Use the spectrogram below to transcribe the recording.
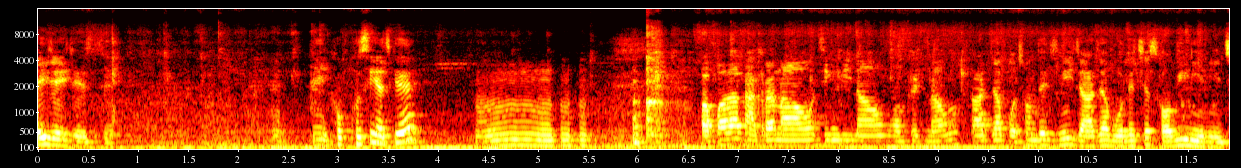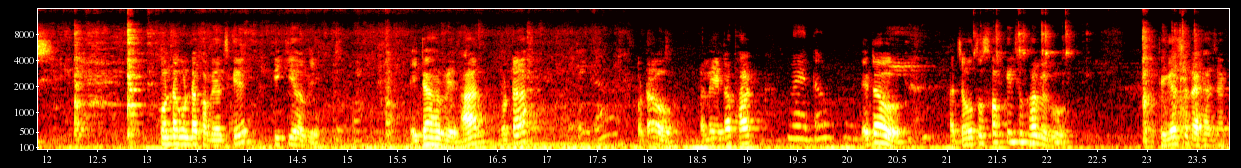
এই যে এই যে এসছে। খুব খুশি আজকে? পাপা কাঁকড়া নাও চিংড়ি নাও পমফ্রেট নাও তার যা পছন্দের জিনিস যা যা বলেছে সবই নিয়ে নিয়েছি। কোনটা কোনটা খাবে আজকে? কী কী হবে? এটা হবে। আর ওটা? ওটাও। তাহলে এটা থাক। এটাও আচ্ছা ও তো সব কিছু খাবে গো। ঠিক আছে দেখা যাক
